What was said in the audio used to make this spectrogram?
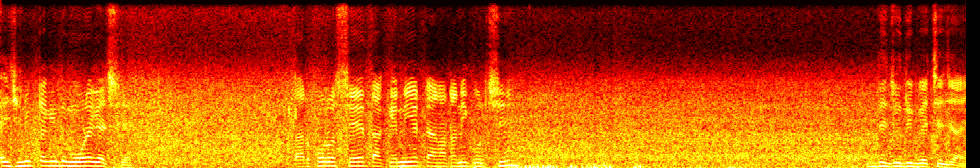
এই ঝিনুকটা কিন্তু মরে গেছে। তারপরও সে তাকে নিয়ে টানাটানি করছে। যে যদি বেঁচে যায়।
